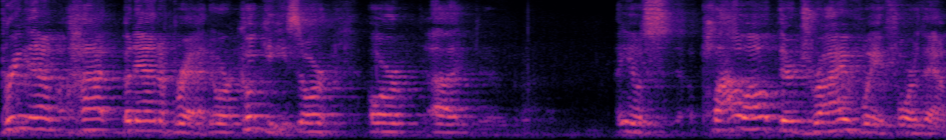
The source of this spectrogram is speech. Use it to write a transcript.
Bring them hot banana bread or cookies or, or uh, you know, plow out their driveway for them.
